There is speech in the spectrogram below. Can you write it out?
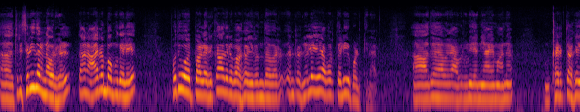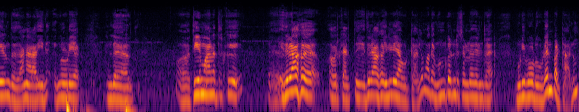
திரு ஸ்ரீதரன் அவர்கள் தான் ஆரம்ப முதலே பொது வேட்பாளருக்கு ஆதரவாக இருந்தவர் என்ற நிலையை அவர் தெளிவுபடுத்தினார். அது அவர் அவருடைய நியாயமான கருத்தாக இருந்தது. ஆனால் அது எங்களுடைய இந்த தீர்மானத்திற்கு எதிராக அவர் கருத்து எதிராக இல்லையாவிட்டாலும் அதை முன்கொண்டு சொல்வது என்ற முடிவோடு உடன்பட்டாலும்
